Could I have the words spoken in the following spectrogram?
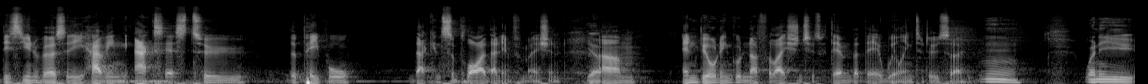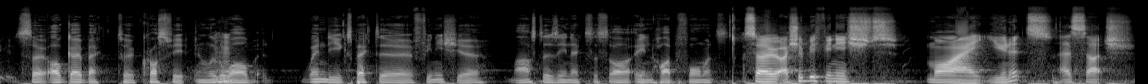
this university having access to the people that can supply that information. Yep. Um, and building good enough relationships with them that they're willing to do so. When are you? So I'll go back to CrossFit in a little Mm-hmm. while. But when do you expect to finish your masters in exercise in high performance? So I should be finished my units as such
